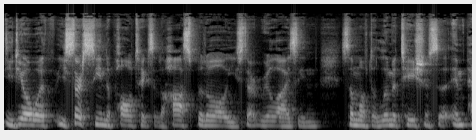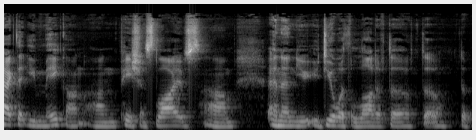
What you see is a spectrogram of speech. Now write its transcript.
you, deal with you start seeing the politics of the hospital you start realizing some of the limitations the impact that you make on on patients lives um, and then you, you deal with a lot of the, the, the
